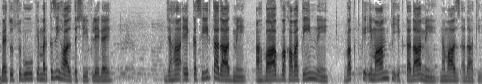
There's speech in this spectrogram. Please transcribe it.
बैतुसबू के मरकज़ी हाल तशरीफ़ ले गए जहाँ एक कसीर तादाद में अहबाब व ख़वातीन ने वक्त के इमाम की इक्तदा में नमाज़ अदा की।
